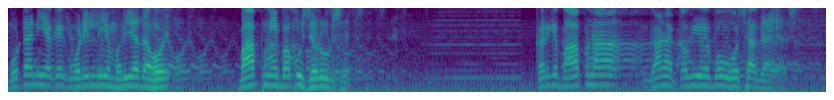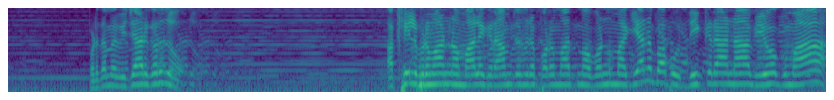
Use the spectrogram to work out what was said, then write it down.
મોટાની એક વડીલની મર્યાદા હોય. બાપની બાપુ જરૂર છે. કારણ કે બાપના ગાણા કવિઓએ બહુ ઓછા ગાયા છે. પણ તમે વિચાર કરજો. અખિલ બ્રહ્માંડનો માલિક રામચંદ્ર પરમાત્મા વનમાં ગયા ને બાપુ? દીકરાના વિયોગમાં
